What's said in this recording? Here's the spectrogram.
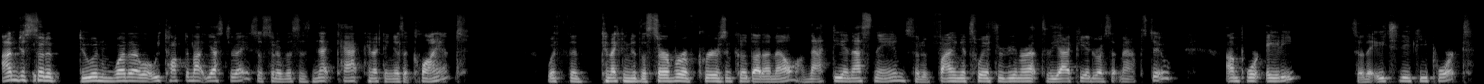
I'm just sort of doing what, uh, what we talked about yesterday. So sort of this is Netcat connecting as a client with the connecting to the server of careersincode.ml and that DNS name, sort of finding its way through the internet to the IP address it maps to. On port 80, so the HTTP port,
